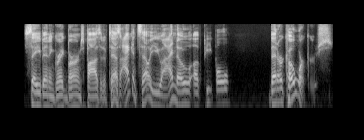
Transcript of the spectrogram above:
Saban and Greg Byrne's positive test. I can tell you, I know of people that are coworkers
